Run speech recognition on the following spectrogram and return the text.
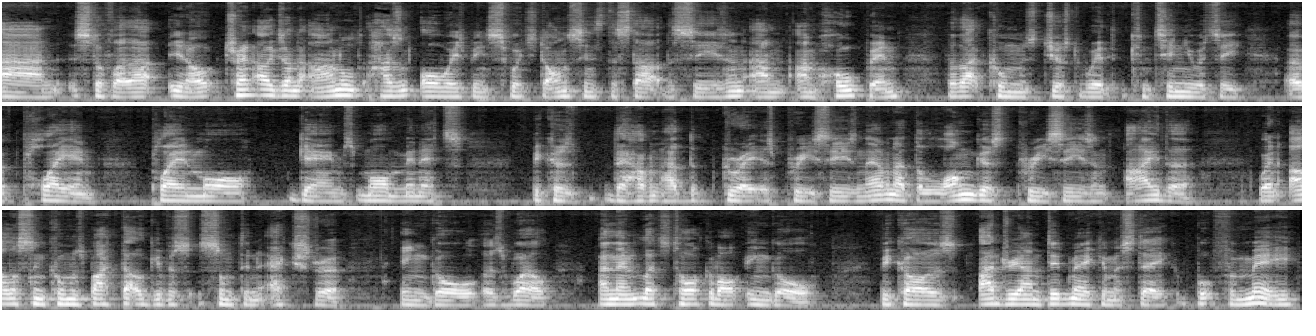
and stuff like that. You know, Trent Alexander Arnold hasn't always been switched on since the start of the season, and I'm hoping that that comes just with continuity of playing, playing more games, more minutes, because they haven't had the greatest preseason. They haven't had the longest preseason either. When Alisson comes back, that'll give us something extra in goal as well. And then let's talk about in goal because Adrian did make a mistake, but for me,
